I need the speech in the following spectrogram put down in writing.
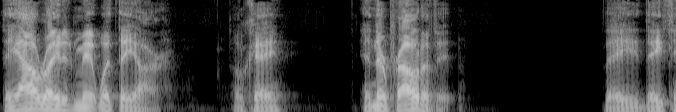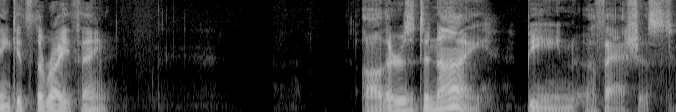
they outright admit what they are, okay? And they're proud of it. They they think it's the right thing. Others deny being a fascist.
